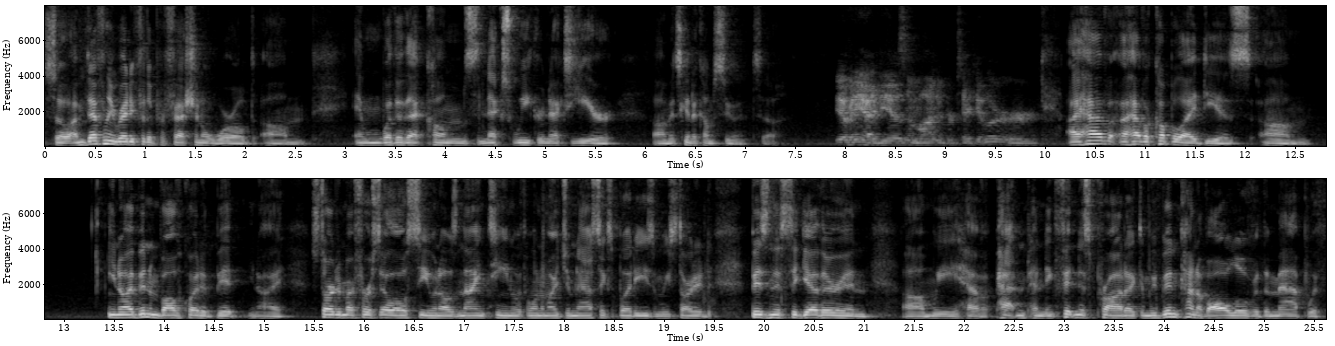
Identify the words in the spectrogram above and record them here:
So I'm definitely ready for the professional world, um, and whether that comes next week or next year, um, it's going to come soon. So Do you have any ideas in mind in particular, or I have I have a couple ideas. Um, you know, I've been involved quite a bit. You know, I started my first LLC when I was 19 with one of my gymnastics buddies, and we started business together. And um, we have a patent pending fitness product, and we've been kind of all over the map with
